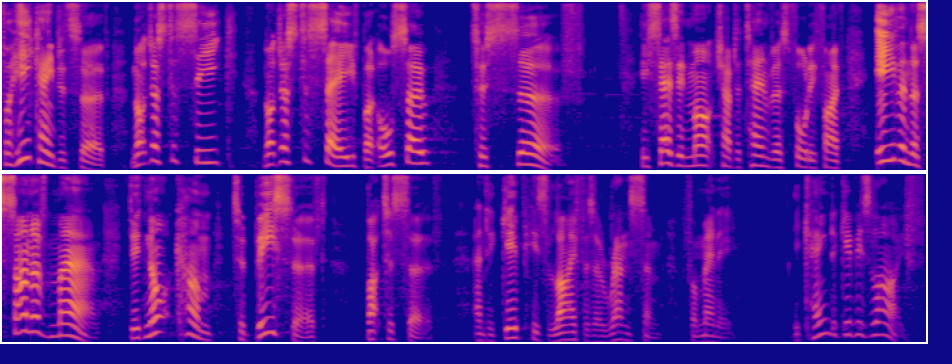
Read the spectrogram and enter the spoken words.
For he came to serve, not just to seek, not just to save, but also to serve. He says in Mark chapter 10, verse 45 Even the Son of Man did not come to be served, but to serve, and to give his life as a ransom for many. He came to give his life,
